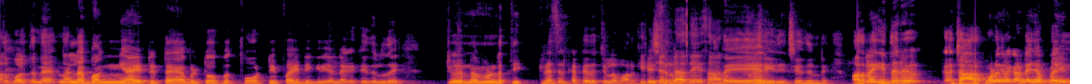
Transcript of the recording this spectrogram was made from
അതുപോലെ തന്നെ നല്ല ഭംഗിയായിട്ട് table top forty five degree അല്ല ചെയ്തിട്ടുള്ളത്. നമ്മളുടെ തിക്നെസ്സിൽ കട്ട് ചെയ്ത് വെച്ചുള്ള വർക്ക് അതേ രീതിയിൽ ചെയ്തിട്ടുണ്ട്. മാത്രമല്ല ഇതൊരു ചാർക്കോൾ ഇങ്ങനെ കണ്ടു കഴിഞ്ഞാൽ പ്ലെയിൻ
